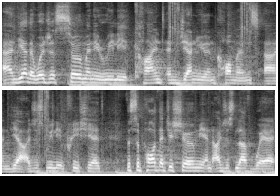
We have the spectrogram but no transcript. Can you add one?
And yeah, there were just so many really kind and genuine comments. And yeah, I just really appreciate the support that you show me. And I just love where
